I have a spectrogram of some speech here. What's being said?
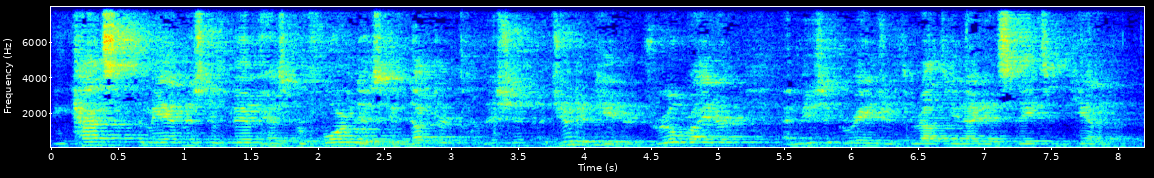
In constant demand, Mr. Bimm has performed as conductor, clinician, adjudicator, drill writer, and music arranger throughout the United States and Canada.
